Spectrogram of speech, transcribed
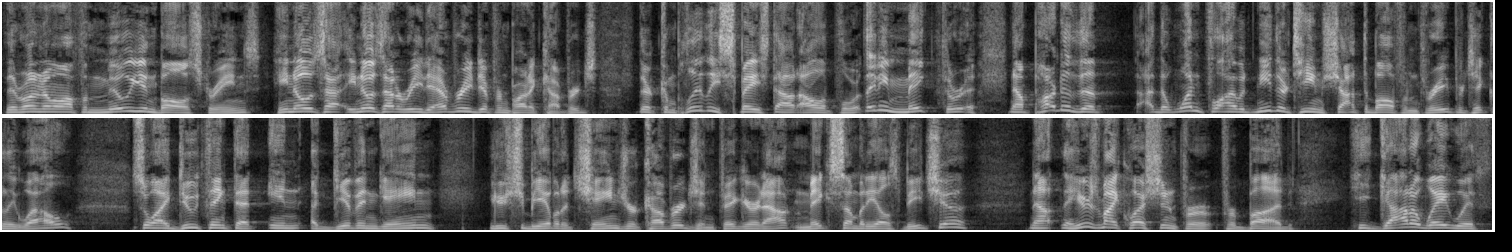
They're running him off a million ball screens. He knows how he knows how to read every different part of coverage. They're completely spaced out all the floor. They didn't make three. Now, part of the the one fly with neither team shot the ball from three particularly well. So I do think that in a given game, you should be able to change your coverage and figure it out and make somebody else beat you. Now, here's my question for for Bud. He got away with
